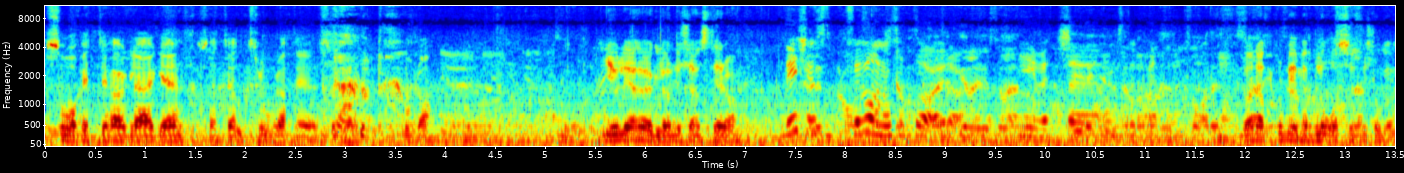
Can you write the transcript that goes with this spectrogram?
sovit i högläge. Så att jag tror att det ska gå bra. Julia Höglund, hur känns det idag? Det känns förvånansvärt bra idag, givet eh, omständigheterna. Ja, du hade haft problem med blåsor förstod jag.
